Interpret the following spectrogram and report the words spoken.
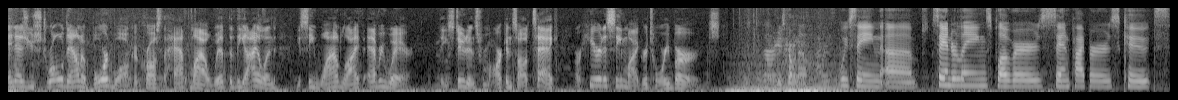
and as you stroll down a boardwalk across the half mile width of the island, you see wildlife everywhere. These students from Arkansas Tech are here to see migratory birds. He's coming out. We've seen uh, sanderlings, plovers, sandpipers, coots,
